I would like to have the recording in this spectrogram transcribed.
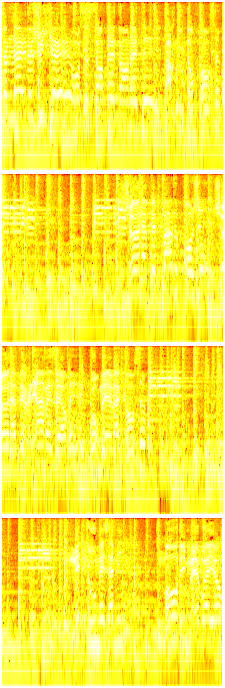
soleil de juillet, on se sentait en été partout en France. Je n'avais pas de projet, je n'avais rien réservé pour mes vacances. Mais tous mes amis m'ont dit, mais voyons,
